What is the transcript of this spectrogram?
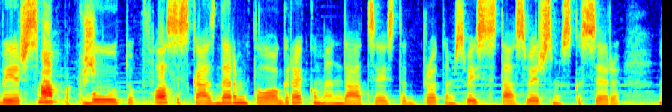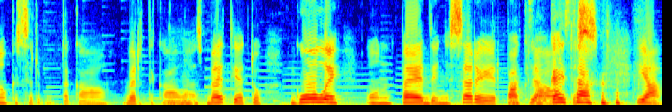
virsma Apakš. būtu klasiskās dermatologa rekomendācijas, tad, protams, visas tās virsmas, kas ir, nu, kas ir vertikālās. Mm -hmm. Bet, ja tu guli un pēdiņas arī ir pakļautas, jā,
